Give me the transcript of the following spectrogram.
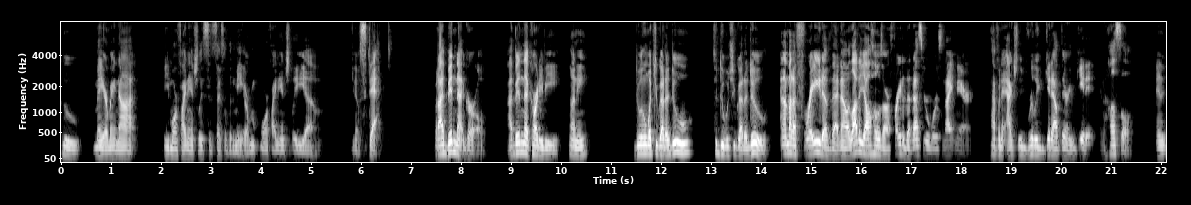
who may or may not be more financially successful than me or more financially um, you know stacked. But I've been that girl. I've been that Cardi B, honey, doing what you got to do to do what you got to do. And I'm not afraid of that. Now, a lot of y'all hoes are afraid of that. That's your worst nightmare. Having to actually really get out there and get it and hustle and,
